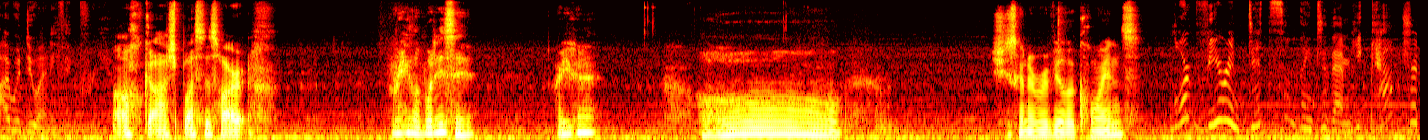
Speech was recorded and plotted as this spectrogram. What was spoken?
I would do anything for you. Oh gosh, bless his heart. Rayla, what is it? Are you gonna? Oh. She's gonna reveal the coins? Lord Viren did something to them. He captured.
